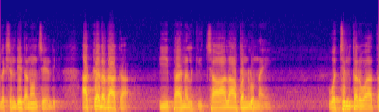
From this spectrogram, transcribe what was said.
ఎలక్షన్ డేట్ అనౌన్స్ చేయండి. అక్కడ దాకా ఈ ప్యానల్కి చాలా పనులు ఉన్నాయి వచ్చిన తర్వాత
